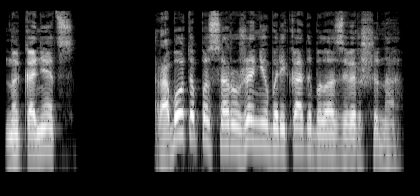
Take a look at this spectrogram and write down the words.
Наконец, работа по сооружению баррикады была завершена.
